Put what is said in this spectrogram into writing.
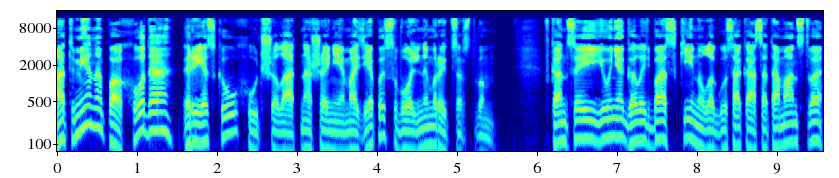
Отмена похода резко ухудшила отношения Мазепы с вольным рыцарством. В конце июня Голыдьба скинула гусака с атаманства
